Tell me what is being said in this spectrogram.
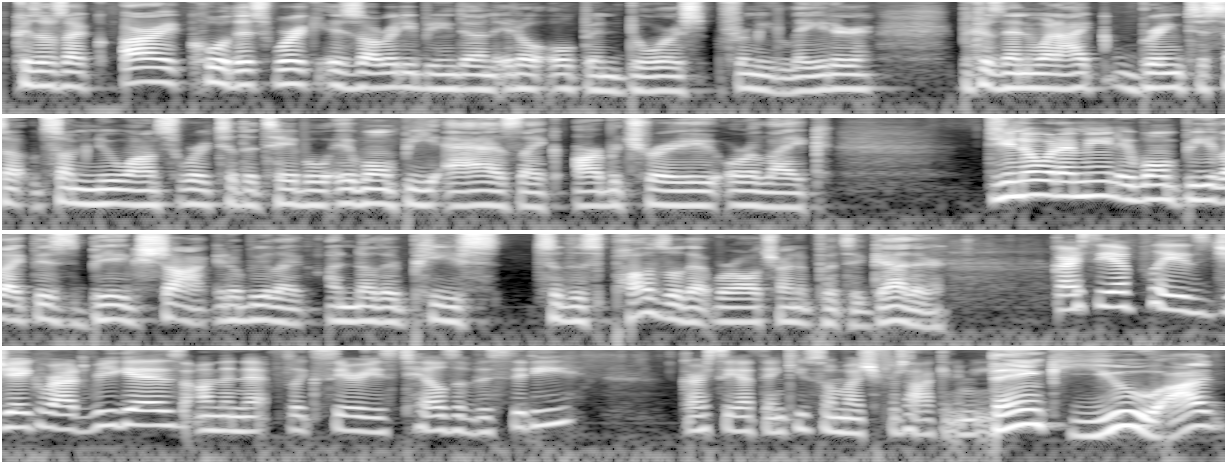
because I was like, all right, cool, this work is already being done. It'll open doors for me later, because then when I bring to some some nuanced work to the table, it won't be as like arbitrary or like, do you know what I mean? It won't be like this big shock. It'll be like another piece to this puzzle that we're all trying to put together. Garcia plays Jake Rodriguez on the Netflix series Tales of the City. Garcia, thank you so much for talking to me. Thank you. I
